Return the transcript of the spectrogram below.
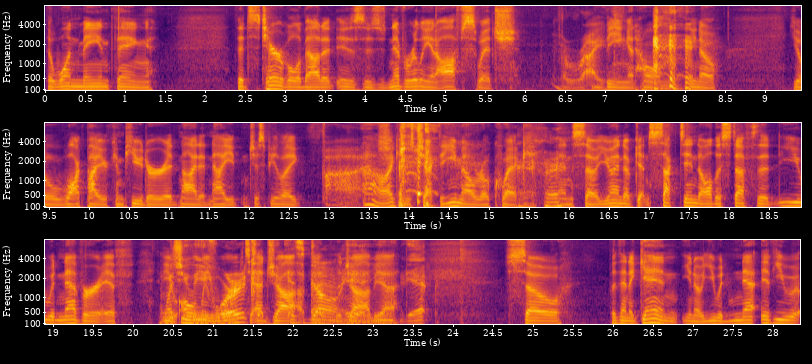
the one main thing that's terrible about it is there's never really an off switch Right. being at home. you know, you'll walk by your computer at night at night and just be like, Fuck. oh, I can just check the email real quick. and so you end up getting sucked into all this stuff that you would never if, Once you, you only worked work, at job at the job, you- yeah. Yeah. So, but then again, you know, you would ne- if you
